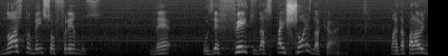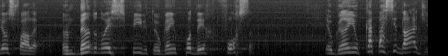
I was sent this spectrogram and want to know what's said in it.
nós também sofremos né, os efeitos das paixões da carne. Mas a palavra de Deus fala: andando no Espírito, eu ganho poder, força, eu ganho capacidade.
